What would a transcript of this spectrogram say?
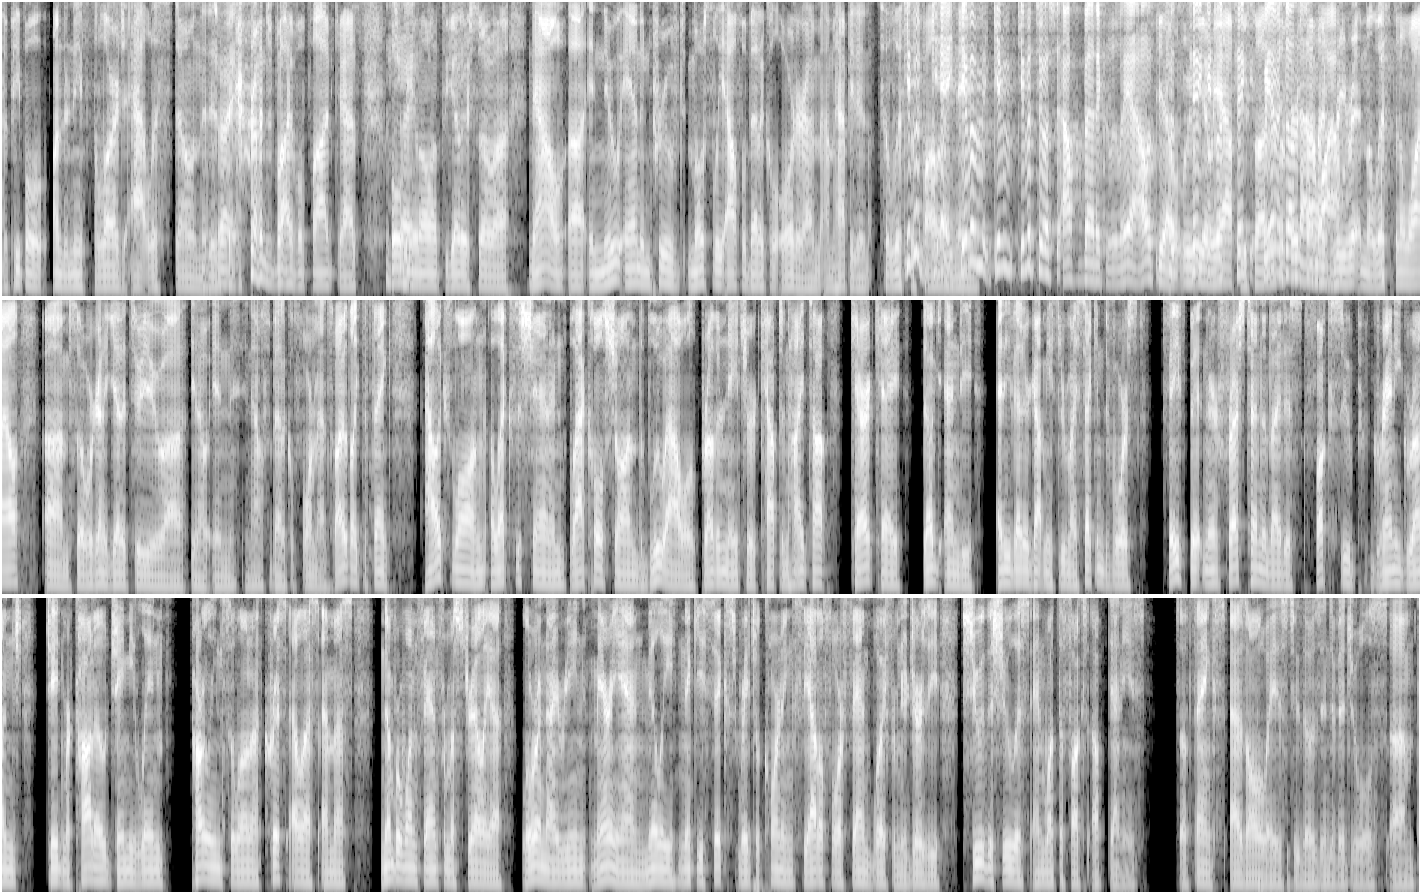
the people underneath the large Atlas stone that That's is right. the Grunge Bible podcast. That's holding right. it all up together. So uh, now, uh, in new and improved, mostly alphabetical order, I'm I'm happy to to list Give the it, following names. give him, give give it to us alphabetically. Yeah, let's, yeah, let's we, take yeah, it. we let's have take to. it. So we this is haven't the done first that time I've rewritten the list in a while. Um, so we're gonna get it to you, uh, you know, in in alphabetical format. So I would like to thank Alex Long, Alexis Shannon, Black Hole Sean, The Blue Owl, Brother Nature, Captain Hightop, Kara K, Doug Endy, Eddie Vedder got me through my second divorce, Faith Bittner, Fresh Tendonitis, Fuck Soup, Granny Grunge, Jade Mercado, Jamie Lynn, Carlene Salona, Chris LSMS, number one fan from Australia, Laura Nyreen, Marianne, Millie, Nikki Six, Rachel Corning, Seattle 4 fanboy from New Jersey, Shoe the Shoeless, and What the Fuck's Up Denny's. So thanks as always to those individuals. Um,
